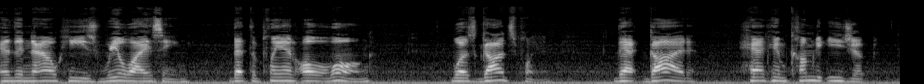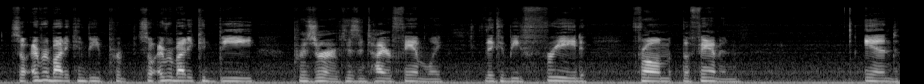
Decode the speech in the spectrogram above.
And then now he's realizing that the plan all along was God's plan that God had him come to Egypt so everybody can be so everybody could be preserved his entire family. They could be freed from the famine. And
